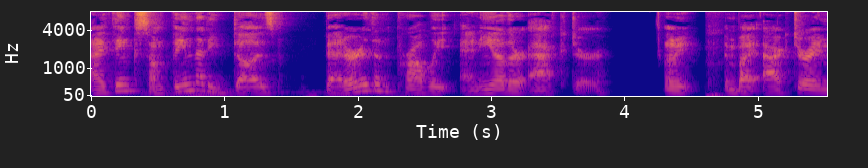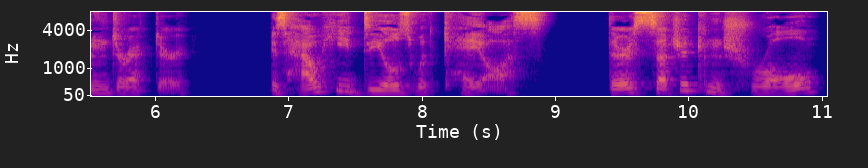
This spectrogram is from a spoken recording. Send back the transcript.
I think something that he does better than probably any other actor, I mean, and by actor I mean director, is how he deals with chaos. There is such a control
